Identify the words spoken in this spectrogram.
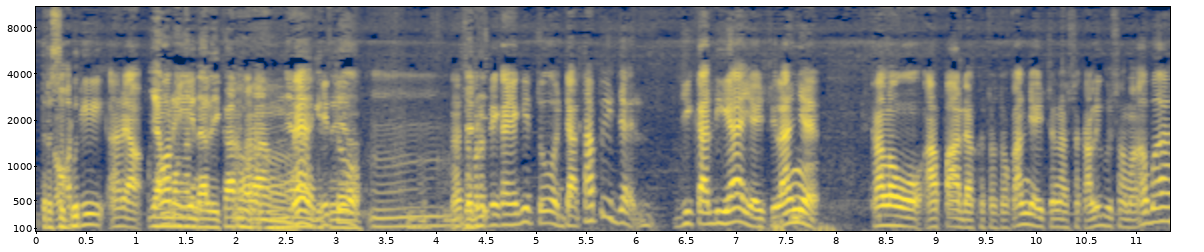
tersebut odi, area Yang orin. mengendalikan Oh, orangnya nah, gitu gitu. ya. Hmm. Nah seperti kayak gitu. Ja- tapi ja- jika dia ya istilahnya kalau apa ada kecocokan ya istilah sekaligus sama abah.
